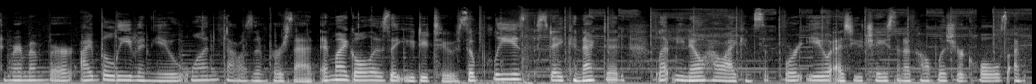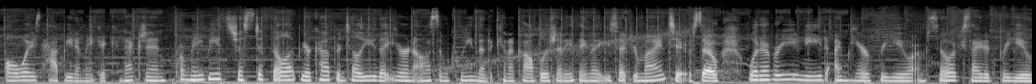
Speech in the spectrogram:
And remember, I believe in you 1000%. And my goal is that you do too. So please stay connected. Let me know how I can support you as you chase and accomplish your goals. I'm always happy to make a connection connection, or maybe it's just to fill up your cup and tell you that you're an awesome queen that can accomplish anything that you set your mind to. So, whatever you need, I'm here for you. I'm so excited for you.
